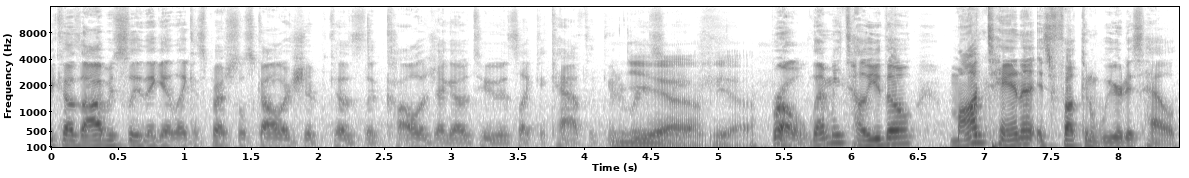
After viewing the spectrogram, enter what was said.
because obviously they get like a special scholarship because the college I go to is like a Catholic university. Yeah, yeah. Bro, let me tell you though, Montana is fucking weird as hell.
